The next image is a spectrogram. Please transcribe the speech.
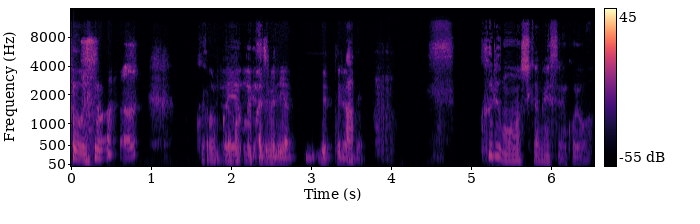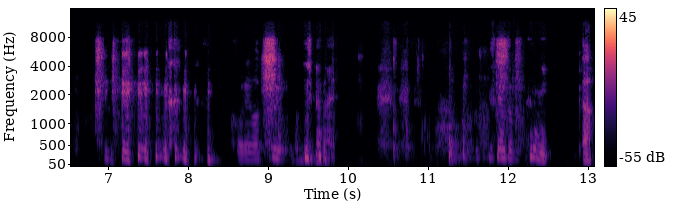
これは、ここれ本当に真面目でや言ってるんで。来るものしかないですね、これは。これは来るものしかない。来るにあ、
